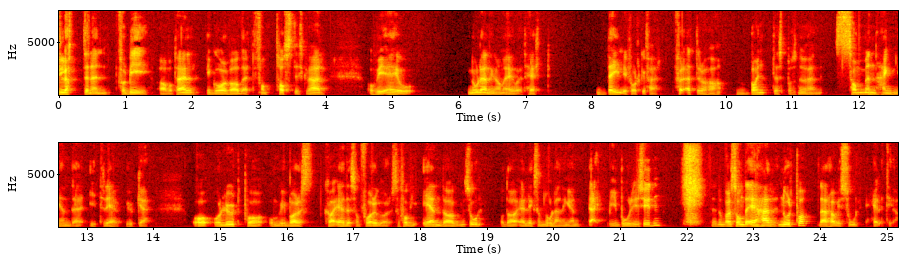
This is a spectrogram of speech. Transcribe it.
gløtter den forbi av og til. I går var det et fantastisk vær. Og vi er jo Nordlendingene er jo et helt deilig folkeferd. For etter å ha bantes på snøen sammenhengende i tre uker og, og lurt på om vi bare, hva er det som foregår, så får vi én dag med sol. Og da er liksom nordlendingen Nei, vi bor i Syden. Det er nå bare sånn det er her nordpå. Der har vi sol hele tida.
